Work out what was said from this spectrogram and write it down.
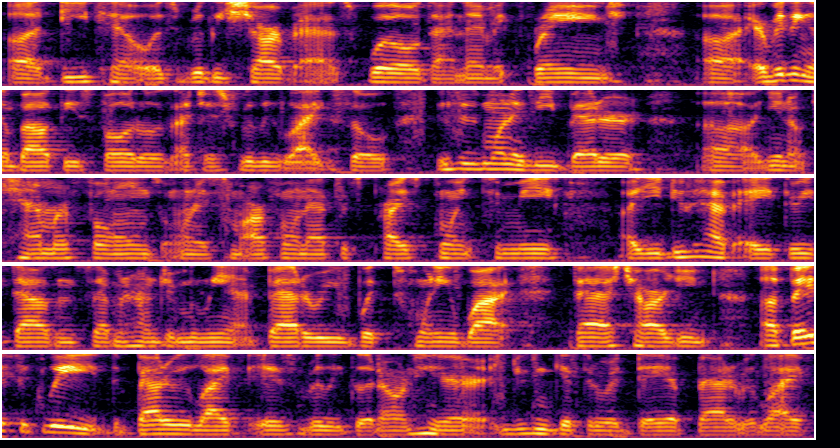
uh, detail. It's really sharp as well. Dynamic range. Uh, everything about these photos I just really like. So this is one of the better, uh, you know, camera phones on a smartphone at this price point to me. Uh, you do have a 3,700 milliamp battery with 20 watt fast charging. Uh, basically, the battery life is really good on here. You can get through a day of battery life,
